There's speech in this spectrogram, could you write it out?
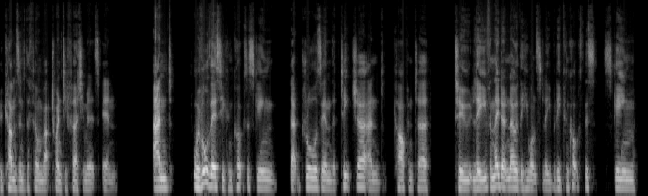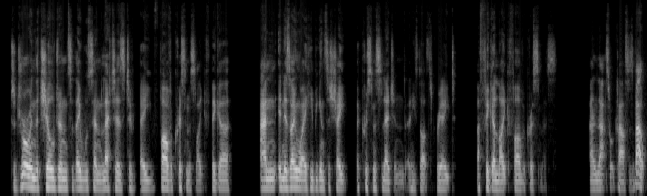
who comes into the film about 20, 30 minutes in. And with all this, he concocts a scheme that draws in the teacher and carpenter to leave. And they don't know that he wants to leave, but he concocts this scheme to draw in the children so they will send letters to a Father Christmas like figure. and in his own way, he begins to shape a Christmas legend, and he starts to create a figure like Father Christmas, and that's what Klaus is about.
